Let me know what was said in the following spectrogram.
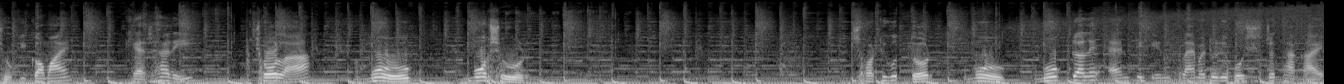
ঝুঁকি কমায়? খেসারি, ছোলা, মুগ, মসুর। সঠিক উত্তর, মুগ। মুগ ডালে অ্যান্টি ইনফ্ল্যামেটরি বৈশিষ্ট্য থাকায়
